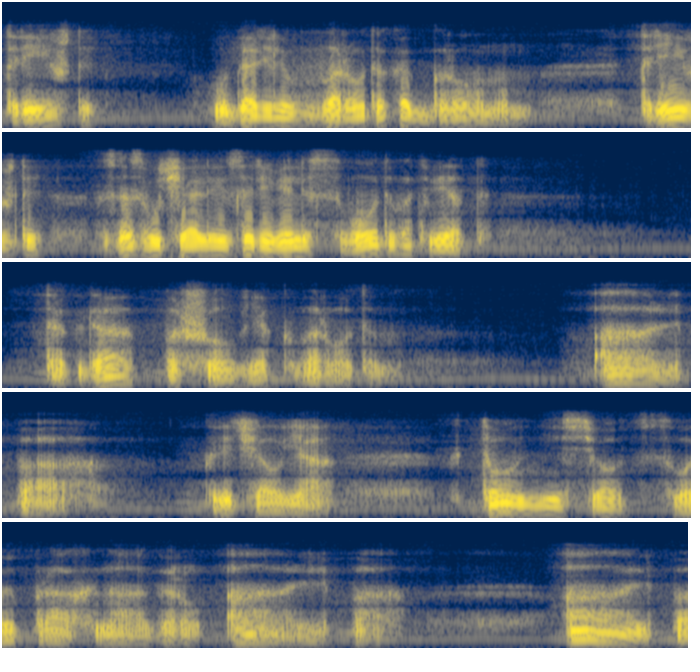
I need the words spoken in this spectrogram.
Трижды ударили в ворота, как громом. Трижды зазвучали и заревели своды в ответ. Тогда пошел я к воротам. «Альпа!» — кричал я. «Кто несет свой прах на гору? Альпа! Альпа!»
